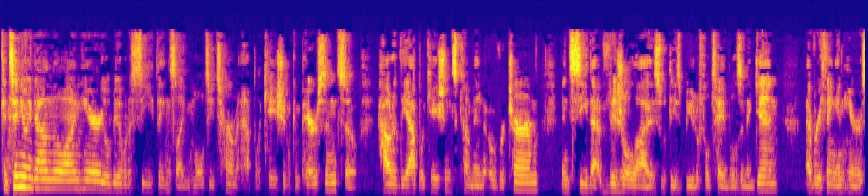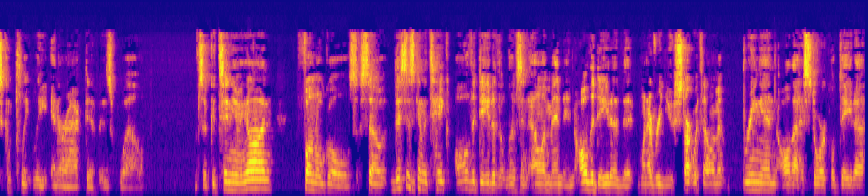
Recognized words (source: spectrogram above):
continuing down the line here, you'll be able to see things like multi-term application comparison. So how did the applications come in over term and see that visualized with these beautiful tables. And again, everything in here is completely interactive as well. So continuing on, funnel goals. So this is going to take all the data that lives in Element and all the data that whenever you start with Element, bring in all that historical data,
